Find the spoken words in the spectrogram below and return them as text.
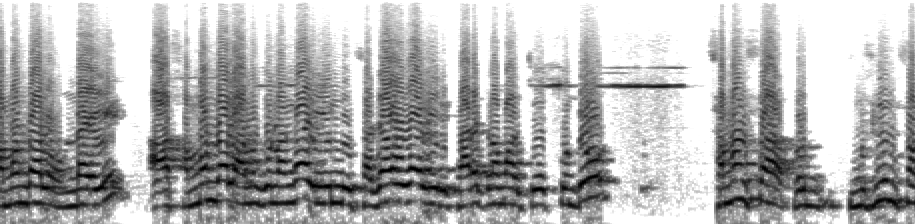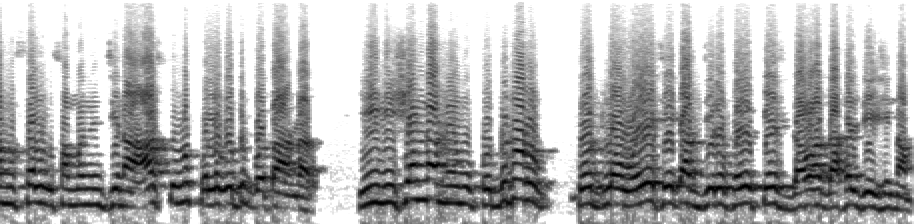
సంబంధాలు ఉన్నాయి. ఆ సంబంధాల అనుగుణంగా వీళ్ళు సజావుగా వీరి కార్యక్రమాలు చేసుకుంటూ సంస్థ ముస్లిం సంస్థలకు సంబంధించిన ఆస్తులను కొల్లగొట్టుకుపోతా ఉన్నారు. ఈ విషయంగా మేము పొద్దుటూరు కోర్టులో OS eight of zero five case దావా దాఖలు చేసినాం.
